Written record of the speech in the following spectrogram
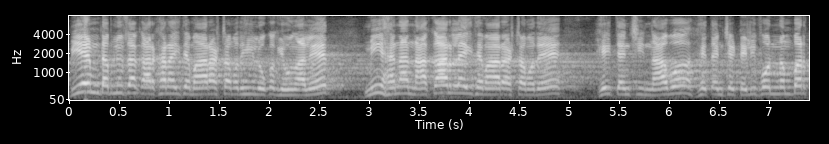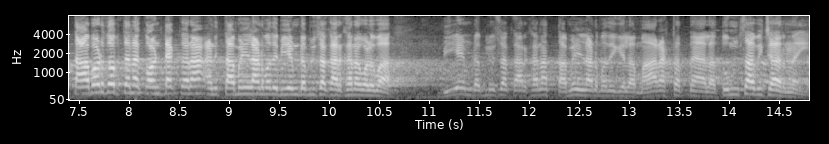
बी एम डब्ल्यूचा कारखाना इथे महाराष्ट्रामध्ये ही लोक घेऊन आलेत. मी ह्यांना नाकारलं इथे महाराष्ट्रामध्ये. हे त्यांची नावं हे त्यांचे टेलिफोन नंबर ताबडतोब त्यांना कॉन्टॅक्ट करा आणि तामिळनाडमध्ये बी एम डब्ल्यूचा कारखाना वळवा. बी एम डब्ल्यूचा कारखाना तामिळनाडमध्ये गेला महाराष्ट्रात नाही आला. तुमचा विचार नाही.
